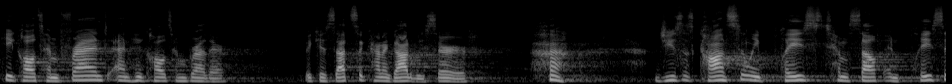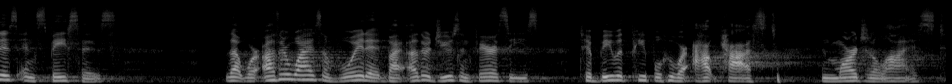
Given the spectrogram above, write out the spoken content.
He called him friend and he called him brother because that's the kind of God we serve. Huh. Jesus constantly placed himself in places and spaces that were otherwise avoided by other Jews and Pharisees to be with people who were outcast and marginalized,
